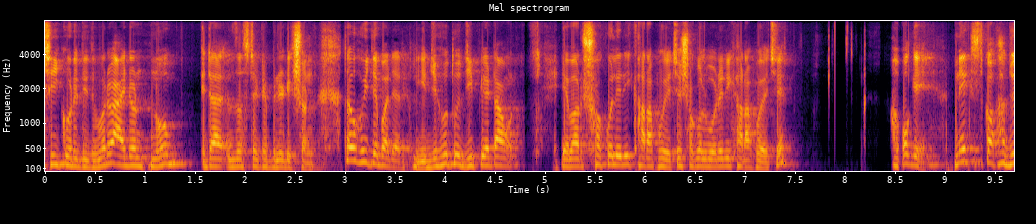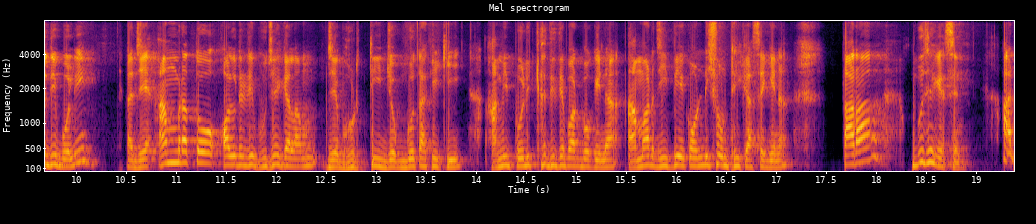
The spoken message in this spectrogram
থ্রি করে দিতে পারে আই ডোন্ট নো এটা জাস্ট একটা প্রেডিকশন তাও হইতে পারে আর কি, যেহেতু জিপিএটা এবার সকলেরই খারাপ হয়েছে, সকল বোর্ডেরই খারাপ হয়েছে। ওকে নেক্সট কথা যদি বলি, যে আমরা তো অলরেডি বুঝে গেলাম যে ভর্তি যোগ্যতা কি কি, আমি পরীক্ষা দিতে পারব কিনা, আমার জিপিএ কন্ডিশন ঠিক আছে কিনা, তারা বুঝে গেছেন। আর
